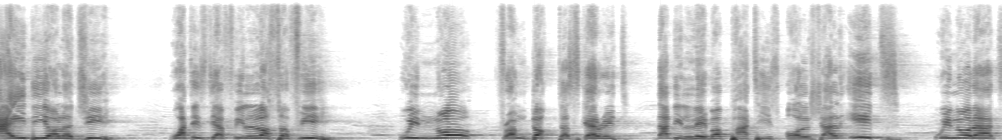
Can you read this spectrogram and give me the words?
ideology? What is their philosophy? We know from Dr. Skerrit that the Labour Party is all shall eat. We know that.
